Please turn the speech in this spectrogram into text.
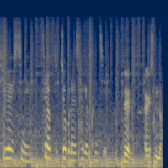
실려 있으니 트럭 뒤쪽으로는 사격 금지. 네, 알겠습니다.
